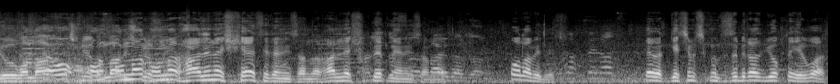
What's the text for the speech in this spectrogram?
Yo vallahi O- geçiniyor. on- onlar, onlar haline şikayet eden insanlar, haline şükretmeyen insanlar. Olabilir. Evet geçim sıkıntısı biraz yok değil var.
